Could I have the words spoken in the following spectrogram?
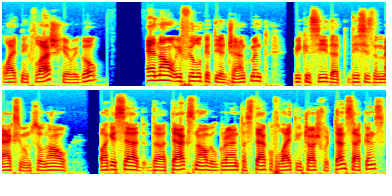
lightning flash here we go. And now if we look at the enchantment we can see that this is the maximum. So now like I said the attacks now will grant a stack of lightning charge for 10 seconds.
